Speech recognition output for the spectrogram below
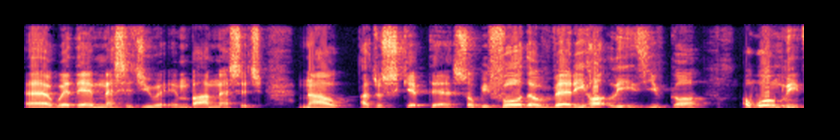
uh, where they message you an inbound message. Now, I just skipped there. So before the very hot leads, you've got a warm lead.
